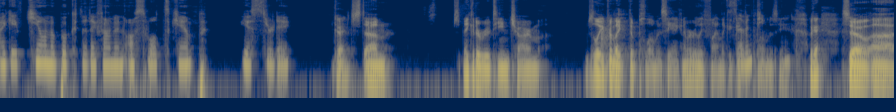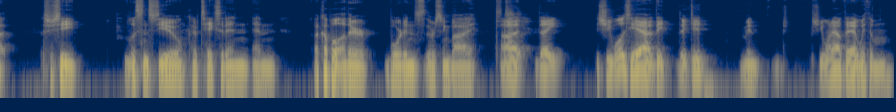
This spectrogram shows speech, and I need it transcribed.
I gave Keon a book that I found in Oswald's camp yesterday. okay, just um, just make it a routine charm. I'm just looking for like diplomacy. I can never really find like a good diplomacy. Okay, so uh, so she listens to you, kind of takes it in, and a couple other wardens that were sitting by. Uh, they, she was here. They, they did. I mean, she went out there with them.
